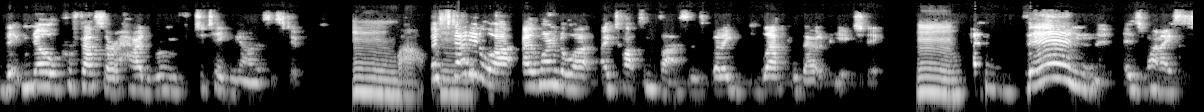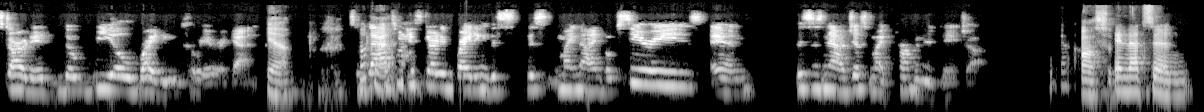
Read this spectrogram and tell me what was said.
that no professor had room to take me on as a student. Mm, wow. I studied mm. a lot. I learned a lot. I taught some classes, but I left without a PhD. Mm. And then is when I started the real writing career again. Yeah. So okay. that's when I started writing this this my nine book series, and this is now just my permanent day job. Awesome. And that's in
